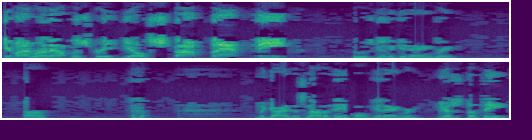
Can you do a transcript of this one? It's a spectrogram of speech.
if I run out in the street, yell, stop that thief! Who's gonna get angry? Huh? the guy that's not a thief won't get angry. Just the thief.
